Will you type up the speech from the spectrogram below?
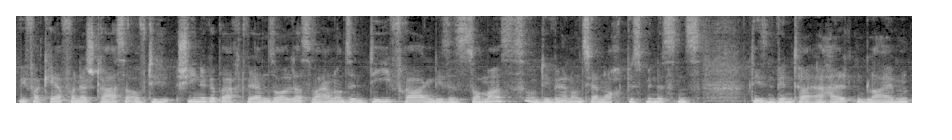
wie Verkehr von der Straße auf die Schiene gebracht werden soll, das waren und sind die Fragen dieses Sommers und die werden uns ja noch bis mindestens diesen Winter erhalten bleiben.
